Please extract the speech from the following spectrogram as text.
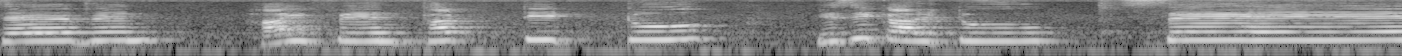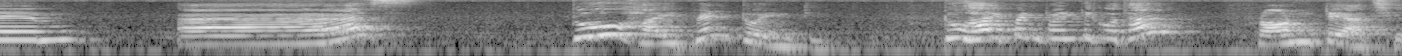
seven hyphen thirty two is equal to same as two hyphen twenty two hyphen twenty কোথায় ফ্রন্টে আছে।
